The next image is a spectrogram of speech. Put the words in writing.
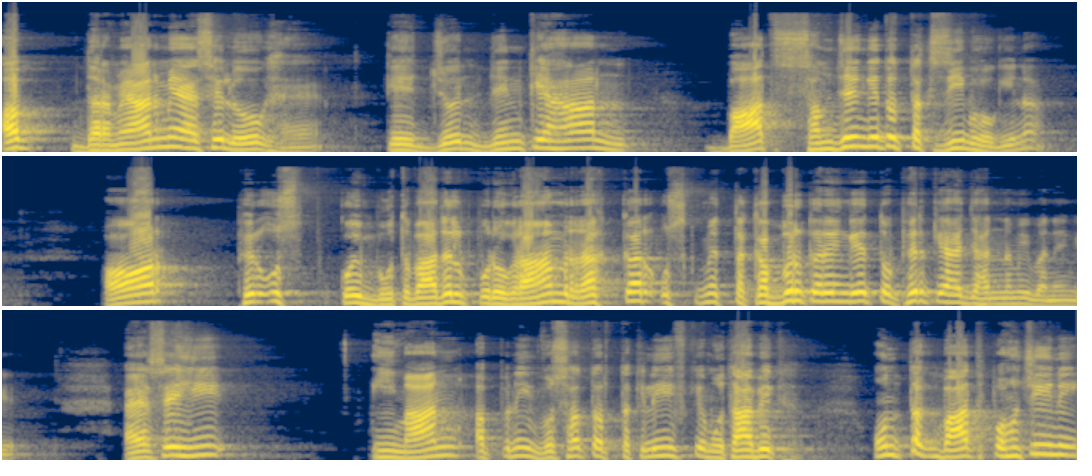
اب درمیان میں ایسے لوگ ہیں کہ جو جن کے یہاں بات سمجھیں گے تو تقزیب ہوگی نا، اور پھر اس کوئی متبادل پروگرام رکھ کر اس میں تکبر کریں گے تو پھر کیا ہے، جہنمی بنیں گے۔ ایسے ہی ایمان اپنی وسعت اور تکلیف کے مطابق ہے۔ ان تک بات پہنچی نہیں۔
